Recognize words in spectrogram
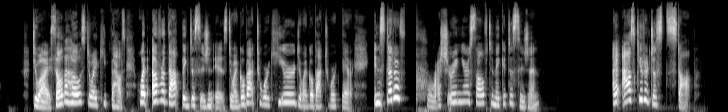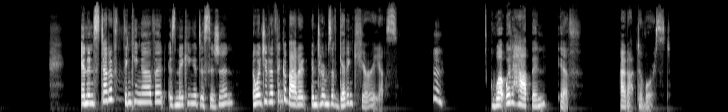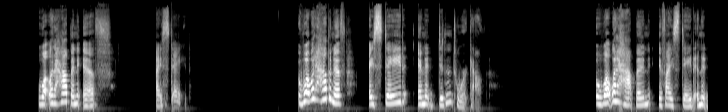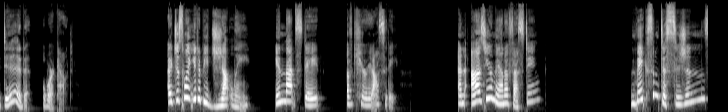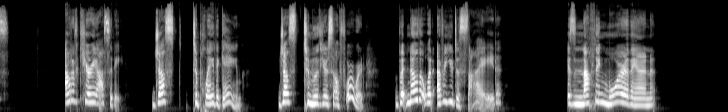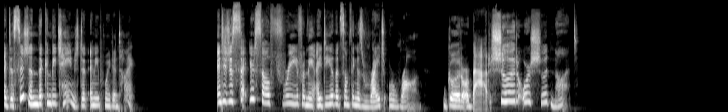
Do I sell the house? Do I keep the house? Whatever that big decision is, do I go back to work here? Do I go back to work there? Instead of pressuring yourself to make a decision, I ask you to just stop. And instead of thinking of it as making a decision, I want you to think about it in terms of getting curious. Hmm. What would happen if I got divorced? What would happen if I stayed? What would happen if I stayed and it didn't work out? What would happen if I stayed and it did work out? I just want you to be gently in that state of curiosity. And as you're manifesting, make some decisions out of curiosity, just to play the game, just to move yourself forward. But know that whatever you decide is nothing more than a decision that can be changed at any point in time. And to just set yourself free from the idea that something is right or wrong good or bad, should or should not.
